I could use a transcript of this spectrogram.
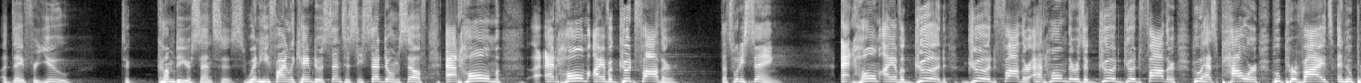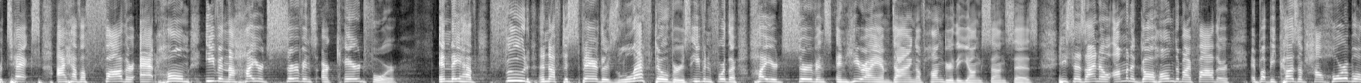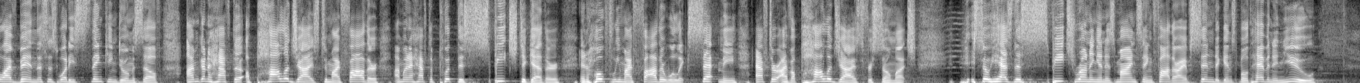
a day for you to come to your senses. When he finally came to his senses, he said to himself, At home, at home, I have a good father. That's what he's saying. At home, I have a good, good father. At home, there is a good, good father who has power, who provides, and who protects. I have a father at home. Even the hired servants are cared for and they have food enough to spare. There's leftovers even for the hired servants. And here I am dying of hunger, the young son says. He says, I know I'm gonna go home to my father, but because of how horrible I've been, this is what he's thinking to himself I'm gonna have to apologize to my father. I'm gonna have to put this speech together, and hopefully my father will accept me after I've apologized for so much. So he has this speech running in his mind saying, Father, I have sinned against both heaven and you.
